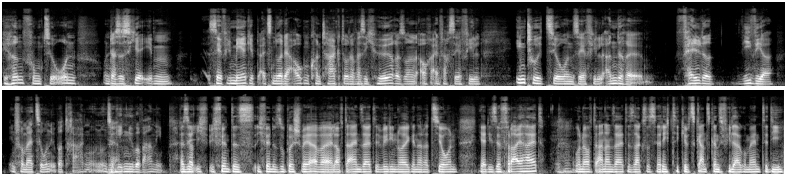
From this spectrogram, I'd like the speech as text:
Gehirnfunktion und dass es hier eben sehr viel mehr gibt als nur der Augenkontakt oder was ich höre, sondern auch einfach sehr viel Intuition, sehr viel andere Felder, wie wir Informationen übertragen und unser ja. Gegenüber wahrnehmen. Also ich, ich finde es ich finde super schwer, weil auf der einen Seite will die neue Generation ja diese Freiheit mhm. und auf der anderen Seite, sagst du es ja richtig, gibt es ganz, ganz viele Argumente, die, mhm.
